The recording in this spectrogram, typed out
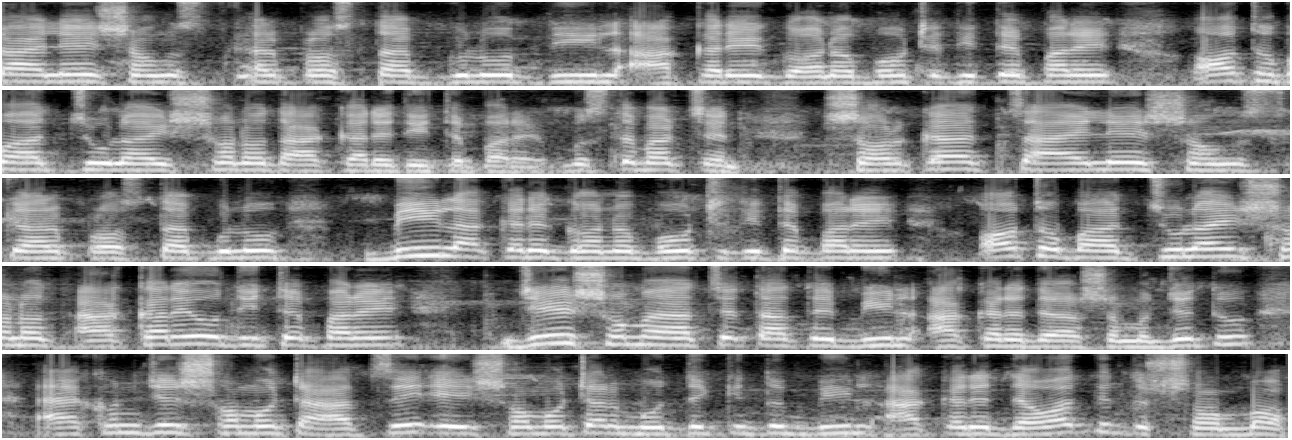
চাইলে সংস্কার প্রস্তাবগুলো বিল আকারে গণভোটে দিতে পারে অথবা জুলাই সনদ আকারে দিতে পারে। বুঝতে পারছেন? সরকার চাইলে সংস্কার প্রস্তাবগুলো বিল আকারে গণভোট দিতে পারে অথবা জুলাই সনদ আকারেও দিতে পারে। যে সময় আছে তাতে বিল আকারে দেওয়া সম্ভব। যেহেতু এখন যে সময়টা আছে, এই সময়টার মধ্যে কিন্তু বিল আকারে দেওয়া কিন্তু সম্ভব।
